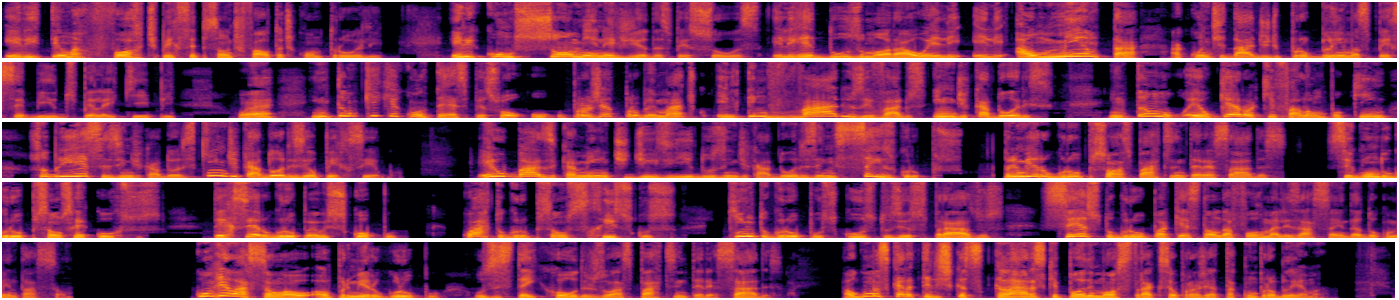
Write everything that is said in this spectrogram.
ele tem uma forte percepção de falta de controle, ele consome a energia das pessoas, ele reduz o moral, ele, ele aumenta a quantidade de problemas percebidos pela equipe. Não é? Então, o que, que acontece, pessoal? O, o projeto problemático ele tem vários e vários indicadores. Então, eu quero aqui falar um pouquinho sobre esses indicadores. Que indicadores eu percebo? Eu basicamente divido os indicadores em seis grupos. Primeiro grupo são as partes interessadas, segundo grupo são os recursos, terceiro grupo é o escopo, quarto grupo são os riscos, quinto grupo os custos e os prazos, sexto grupo a questão da formalização e da documentação. Com relação ao, ao primeiro grupo, os stakeholders ou as partes interessadas, algumas características claras que podem mostrar que seu projeto está com problema.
